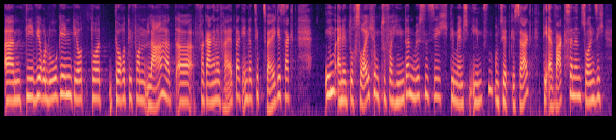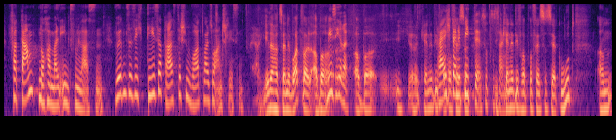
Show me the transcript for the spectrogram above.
Ähm, die Virologin Dorothee von La hat äh, vergangenen Freitag in der ZIP 2 gesagt, um eine Durchseuchung zu verhindern, müssen sich die Menschen impfen. Und sie hat gesagt, die Erwachsenen sollen sich verdammt noch einmal impfen lassen. Würden Sie sich dieser drastischen Wortwahl so anschließen? Ja, jeder hat seine Wortwahl, aber, Wie ist Ihre? aber ich äh, kenne die Reicht Frau Professor, eine Bitte sozusagen? Ich kenne die Frau Professor sehr gut ähm,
